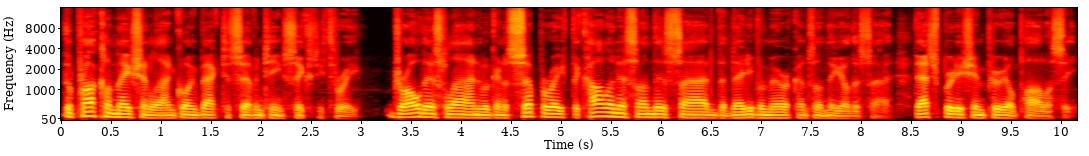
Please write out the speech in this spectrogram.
The proclamation line going back to 1763. Draw this line. We're going to separate the colonists on this side, the Native Americans on the other side. That's British imperial policy.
